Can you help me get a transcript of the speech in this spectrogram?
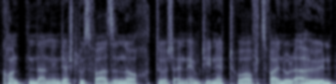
konnten dann in der Schlussphase noch durch ein Empty Net Tor auf 2-0 erhöhen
